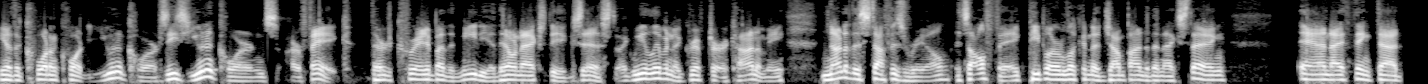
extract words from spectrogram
you know the quote unquote unicorns these unicorns are fake they're created by the media. They don't actually exist. Like we live in a grifter economy. None of this stuff is real. It's all fake. People are looking to jump onto the next thing. And I think that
